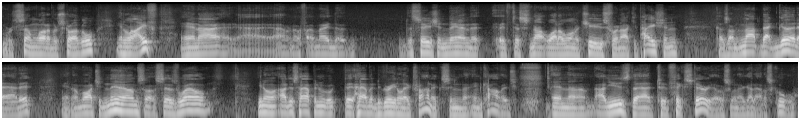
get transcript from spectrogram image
were somewhat of a struggle in life. And I, I, I don't know if I made the decision then that it's just not what I want to choose for an occupation because I'm not that good at it. And I'm watching them, so I says, well, you know, I just happened to have a degree in electronics in, in college, and uh, I used that to fix stereos when I got out of school.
